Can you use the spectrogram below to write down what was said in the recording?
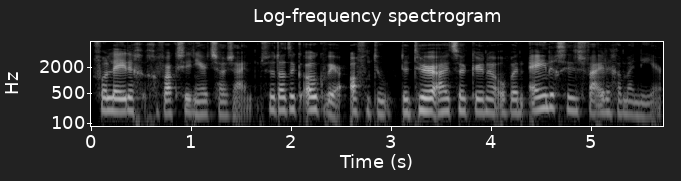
volledig gevaccineerd zou zijn, zodat ik ook weer af en toe de deur uit zou kunnen op een enigszins veilige manier.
